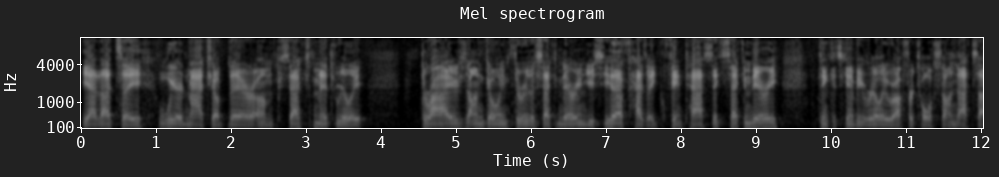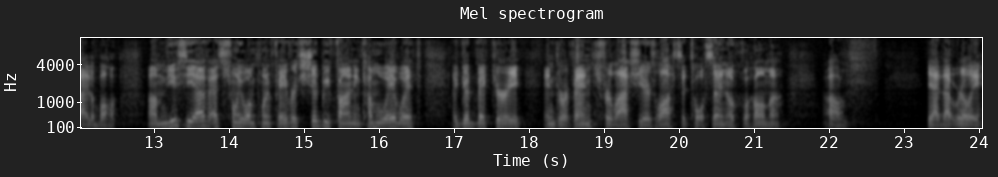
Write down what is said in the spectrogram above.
yeah, that's a weird matchup there. Um, Zach Smith really thrives on going through the secondary, and UCF has a fantastic secondary. I think it's going to be really rough for Tulsa on that side of the ball. Um, UCF as 21 point favorites should be fine and come away with a good victory and revenge for last year's loss to Tulsa in Oklahoma. Um, yeah, that really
